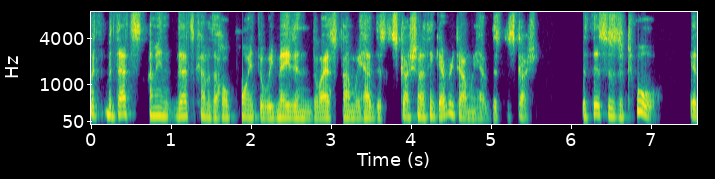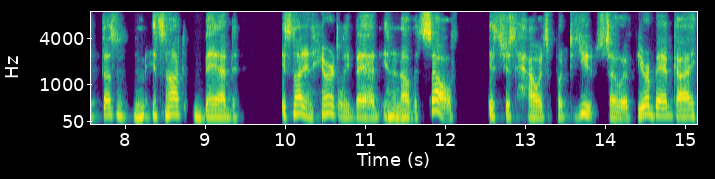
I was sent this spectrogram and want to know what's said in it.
But but that's I mean that's kind of the whole point that we made in the last time we had this discussion. I think every time we have this discussion, that this is a tool. It doesn't it's not bad it's not inherently bad in and of itself. It's just how it's put to use. So if you're a bad guy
